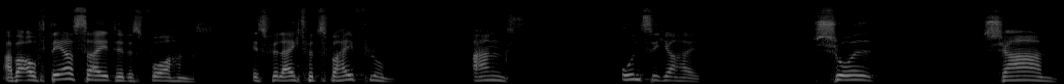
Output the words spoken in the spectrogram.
Aber auf der Seite des Vorhangs ist vielleicht Verzweiflung, Angst, Unsicherheit, Schuld, Scham,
